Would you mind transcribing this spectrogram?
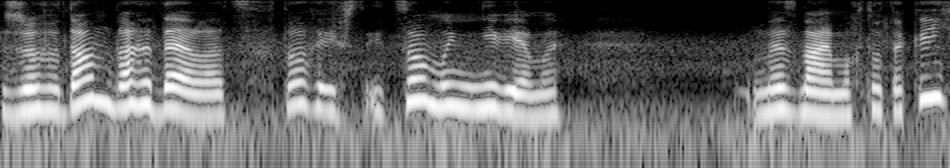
Жогдан Багделац. Хто і це ми не віємо. Не знаємо, хто такий.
